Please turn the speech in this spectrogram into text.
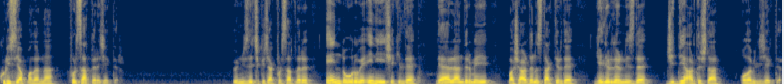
kulis yapmalarına fırsat verecektir. Önünüze çıkacak fırsatları en doğru ve en iyi şekilde değerlendirmeyi başardığınız takdirde gelirlerinizde ciddi artışlar olabilecektir.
